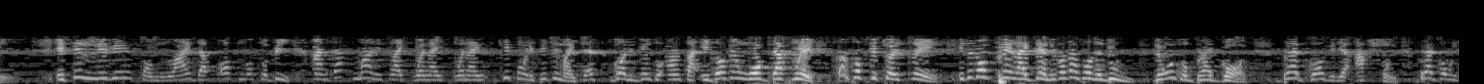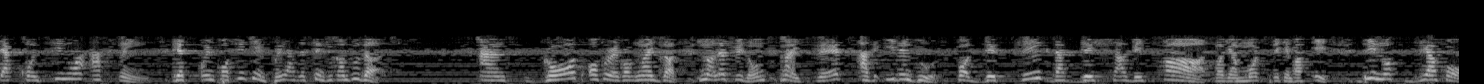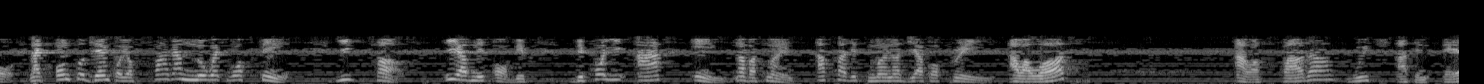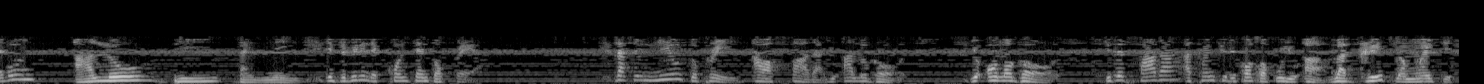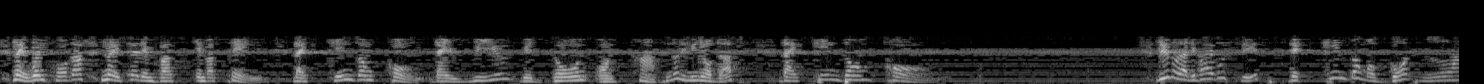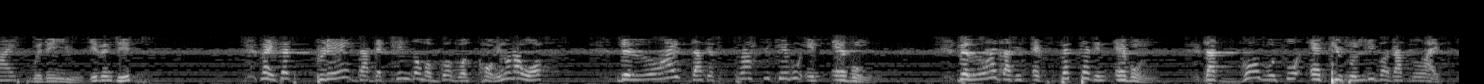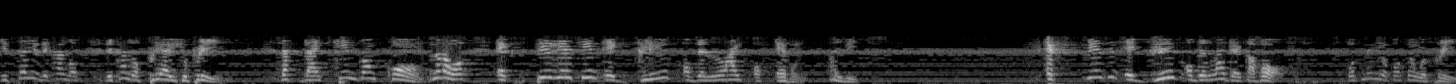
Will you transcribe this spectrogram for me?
He's still living some life that ought not to be. And that man is like, when I when I keep on repeating myself, God is going to answer. It doesn't work that way. That's what scripture is saying. He said, don't pray like them because that's what they do. They want to bribe God. Bribe God with their action. Bribe God with their continual acting. There's importunity in prayer as the saints. You can do that. And God also recognized that. Now let's read on. Now it said, as the heathen do, for they think that they shall be far for their much sake in verse 8. Be not therefore like unto them, for your father knoweth what things ye have. Ye have need of it before ye ask him. Now verse 9. After this manner therefore pray. Our what? Our Father which art in heaven, hallowed be thy name. It's revealing the content of prayer that you kneel to pray, Our Father, you hallow God, you honor God, He says, Father, I thank you because of who you are. You are great, you are mighty. Now he went further. Now he said in verse, in verse 10, Thy kingdom come, thy will be done on earth. You know the meaning of that? Thy kingdom come. Do you know that the Bible says the kingdom of God lies within you, isn't it? Now he said, pray that the kingdom of God will come. In other words, the life that is practicable in heaven, the life that is expected in heaven, that God will so help you to live that life. It's telling you the kind of the kind of prayer you should pray. That thy kingdom come. In other words, experiencing a glimpse of the light of heaven. I read. Experiencing a glimpse of the light that is above. But many of us when we pray,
